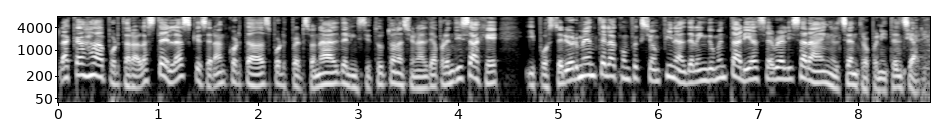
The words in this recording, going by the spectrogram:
La caja aportará las telas que serán cortadas por personal del Instituto Nacional de Aprendizaje y posteriormente la confección final de la indumentaria se realizará en el centro penitenciario.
